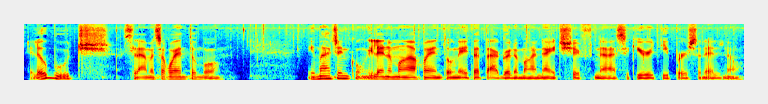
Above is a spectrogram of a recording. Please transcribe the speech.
Hello, Butch. Salamat sa kwento mo. Imagine kung ilan ang mga kwentong na itatago ng mga night shift na security personnel, no?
